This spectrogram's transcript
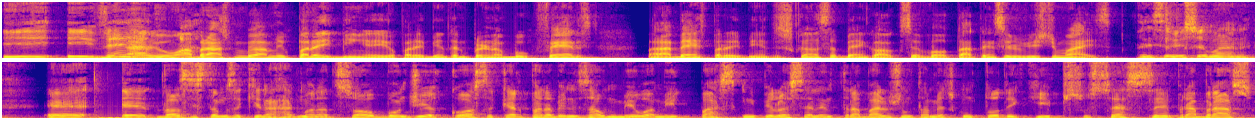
E, e vem. Ah, um abraço pro meu amigo Paraibinha aí, o Paraibinha tá no Pernambuco, férias. Parabéns, Paraibinha. Descansa bem. Qual que você voltar tem serviço demais. Tem serviço demais, né? É, é, nós estamos aqui na Rádio Morado do Sol. Bom dia, Costa. Quero parabenizar o meu amigo Pasquim pelo excelente trabalho juntamente com toda a equipe. Sucesso sempre. Abraço.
